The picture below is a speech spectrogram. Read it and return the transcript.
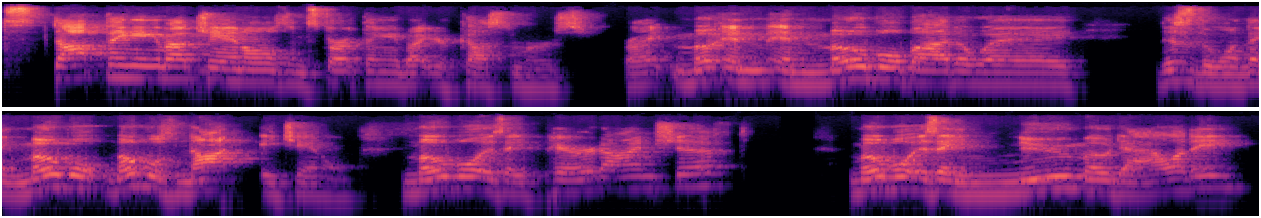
stop thinking about channels and start thinking about your customers, right? Mo- and, and mobile, by the way, this is the one thing mobile mobile is not a channel mobile is a paradigm shift mobile is a new modality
